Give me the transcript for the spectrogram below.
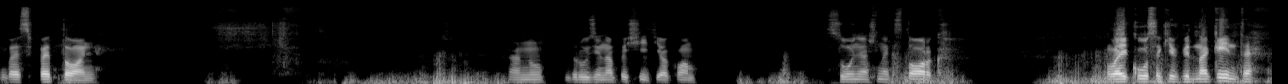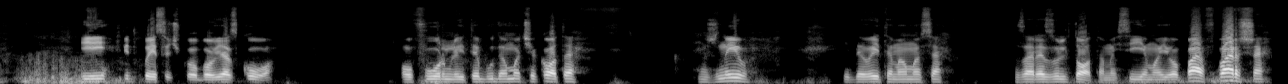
Без питань. А ну, друзі, напишіть, як вам соняшник Старк. Лайкосиків піднакиньте і підписочку обов'язково оформлюйте. Будемо чекати жнив і дивитимемося за результатами. Сіємо його вперше.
